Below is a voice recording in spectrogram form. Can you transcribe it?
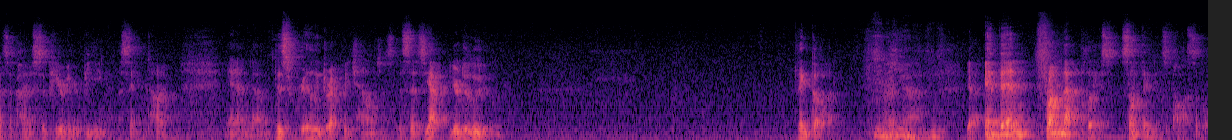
as a kind of superior being at the same time. And um, this really directly challenges. It says, yeah, you're deluded. Thank God. Yeah, and then from that place, something is possible.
